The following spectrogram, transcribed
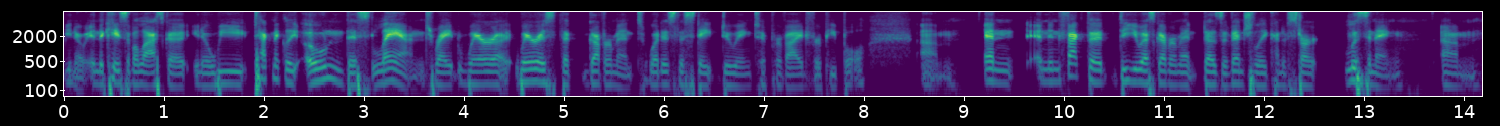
you know, in the case of Alaska, you know, we technically own this land, right? Where where is the government? What is the state doing to provide for people? Um, and and in fact, the the U.S. government does eventually kind of start listening um,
